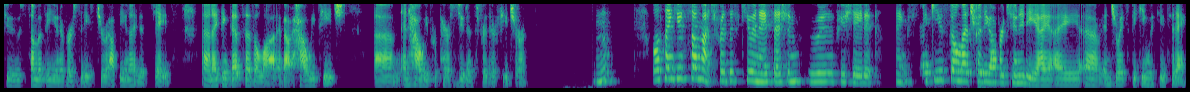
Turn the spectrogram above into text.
to some of the universities throughout the United States. And I think that says a lot about how we teach um, and how we prepare students for their future. Mhm. Well, thank you so much for this Q&A session. We really appreciate it. Thanks. Thank you so much for the opportunity. I, I uh, enjoyed speaking with you today.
